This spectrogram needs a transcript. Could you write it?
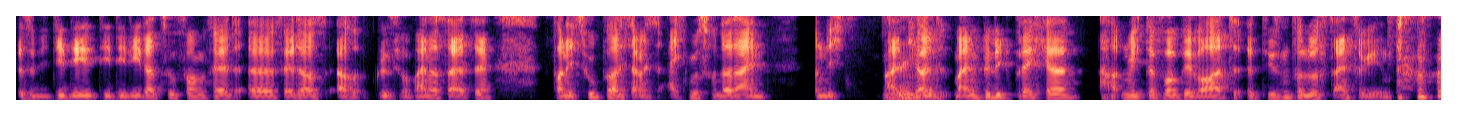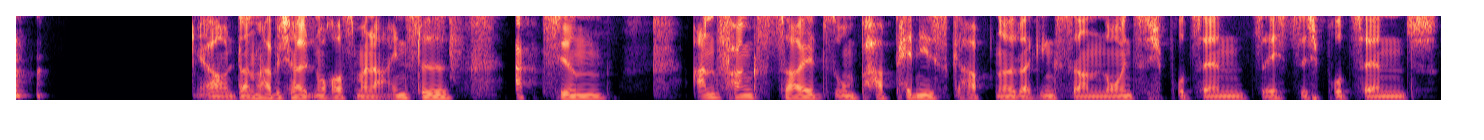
also die Idee, die Idee dazu vom Feld, äh, Feldhaus, auch grüße von meiner Seite, fand ich super und ich dachte mir, so, ah, ich muss von da rein. Und ich, eigentlich Mhm. halt, mein Billigbrecher hat mich davor bewahrt, diesen Verlust einzugehen. Ja, und dann habe ich halt noch aus meiner Einzelaktien Anfangszeit so ein paar Pennies gehabt. Ne? Da ging es dann 90 Prozent, 60 Prozent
